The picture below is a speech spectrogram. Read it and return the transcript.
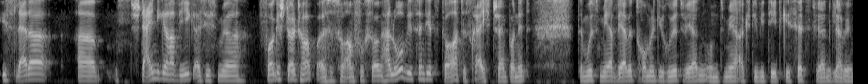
ist leider ein steinigerer Weg, als ich es mir vorgestellt habe. Also so einfach sagen, hallo, wir sind jetzt da. Das reicht scheinbar nicht. Da muss mehr Werbetrommel gerührt werden und mehr Aktivität gesetzt werden, glaube ich.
